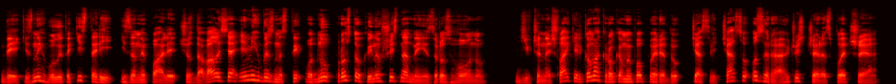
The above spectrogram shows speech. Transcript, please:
Деякі з них були такі старі і занепалі, що здавалося, я міг би знести одну, просто кинувшись на неї з розгону. Дівчина йшла кількома кроками попереду, час від часу озираючись через плече,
